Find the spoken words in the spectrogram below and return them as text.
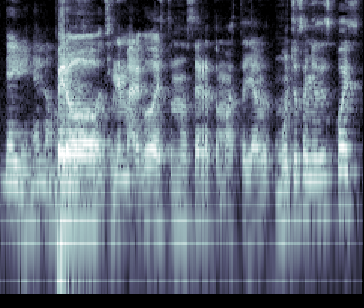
De ahí viene el nombre. Pero, sin embargo, esto no se retomó hasta ya muchos años después.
